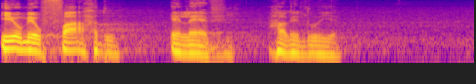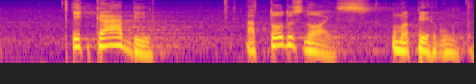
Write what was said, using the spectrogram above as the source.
e o meu fardo é leve. Aleluia. E cabe a todos nós uma pergunta:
